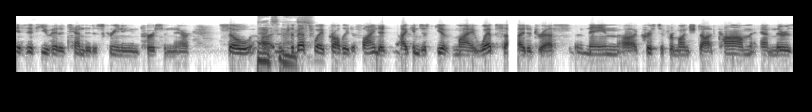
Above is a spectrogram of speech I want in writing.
as if you had attended a screening in person there. So uh, nice. the best way probably to find it, I can just give my website address, name, uh, christophermunch.com, and there's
